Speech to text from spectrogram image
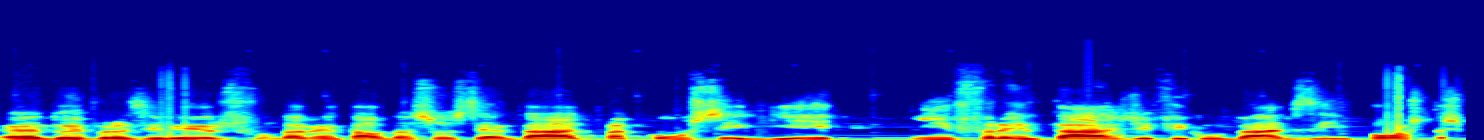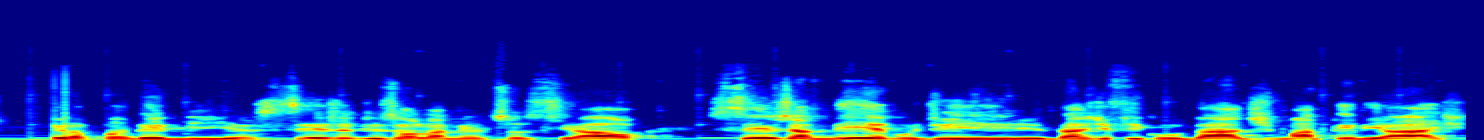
é, dos brasileiros, fundamental da sociedade para conseguir enfrentar as dificuldades impostas pela pandemia, seja de isolamento social, seja mesmo de, das dificuldades materiais,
